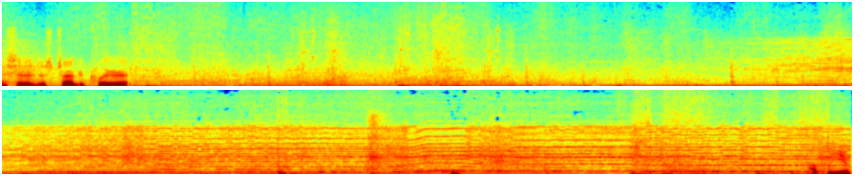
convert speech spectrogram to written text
I should have just tried to clear it. You.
